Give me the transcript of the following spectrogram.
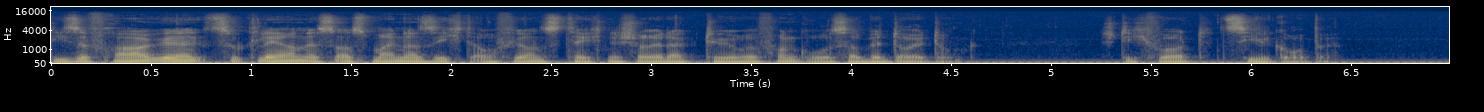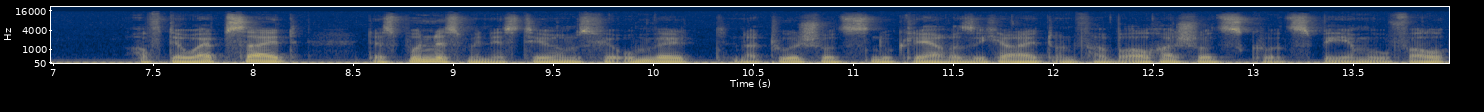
Diese Frage zu klären ist aus meiner Sicht auch für uns technische Redakteure von großer Bedeutung. Stichwort Zielgruppe. Auf der Website des Bundesministeriums für Umwelt, Naturschutz, nukleare Sicherheit und Verbraucherschutz kurz BMUV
